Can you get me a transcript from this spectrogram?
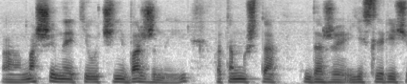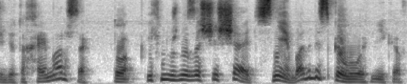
А, машины эти очень важны, потому что даже если речь идет о Хаймарсах, то их нужно защищать с неба от беспилотников.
